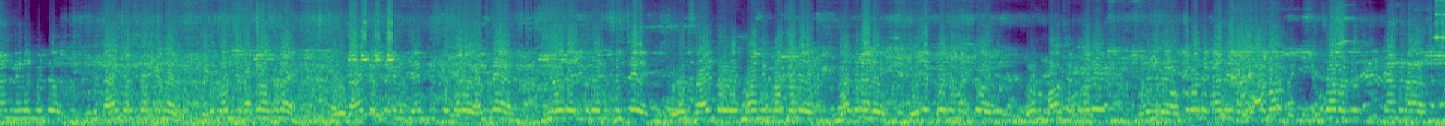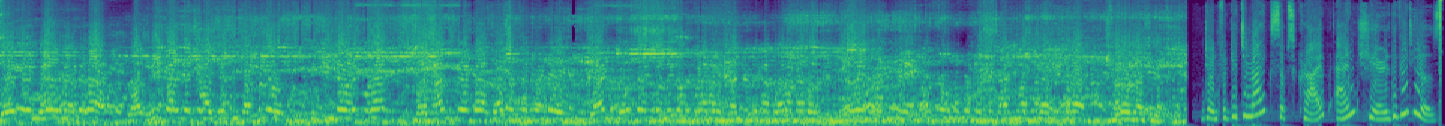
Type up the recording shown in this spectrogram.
ఫండ్ మేనేజ్మెంట్ ఇప్పుడు బ్యాంక్ దగ్గరికి వెళ్ళారు. ఇదిగో నుంచి డబ్బులు వస్తున్నాయి? మరి బ్యాంక్ దగ్గర నుంచి ఏం తీసుకొచ్చారో వెంటనే ఈ రోజు యూనియన్ నుంచి ఈరోజు సాయంత్రం రేపు మార్నింగ్ లోపలనే వేతనాలు వేయకపోతే మటుకు భవిష్యత్తులోనే మరి ఇది కానీ కార్యక్రమం వాళ్ళు రీకాల్ చేసి వాళ్ళు చేసిన తప్పులు శిక్షించే వరకు కూడా మన కార్మికుల యొక్క స్వాతంత్ర ప్లాంట్ ప్రోత్సాహం కూడా మనం కంటిన్యూగా పోరాటాలు అవసరం ఉన్నటువంటి కార్యక్రమాలు కూడా Don't forget to like, subscribe and share the videos.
